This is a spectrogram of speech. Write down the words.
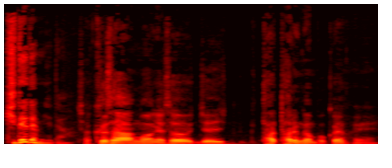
기대됩니다. 자 그 상황에서 이제 다 다른 거 한번 볼까요? 예.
